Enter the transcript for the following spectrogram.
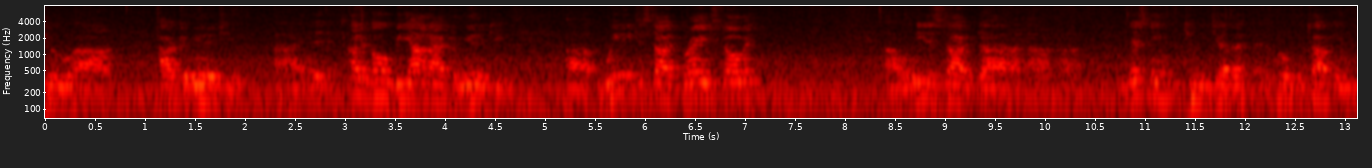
to uh, our community. Uh, it's going to go beyond our community. Uh, we need to start brainstorming. Uh, we need to start uh, uh, listening to each other as opposed to talking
